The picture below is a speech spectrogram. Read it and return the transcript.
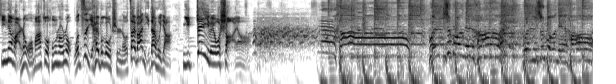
今天晚上我妈做红烧肉，我自己还不够吃呢，我再把你带回家，你真以为我傻呀？问声过年好，问声过年好，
